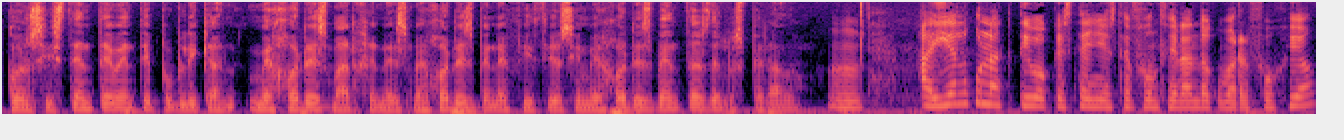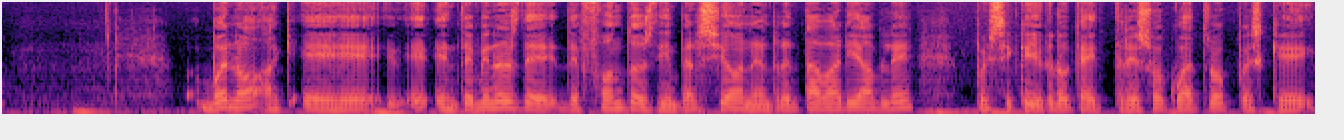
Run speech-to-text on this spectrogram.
consistentemente publican mejores márgenes, mejores beneficios y mejores ventas de lo esperado. Mm. ¿Hay algún activo que este año esté funcionando como refugio? Bueno, eh, en términos de, fondos de inversión en renta variable, pues sí que yo creo que hay tres o cuatro pues que,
